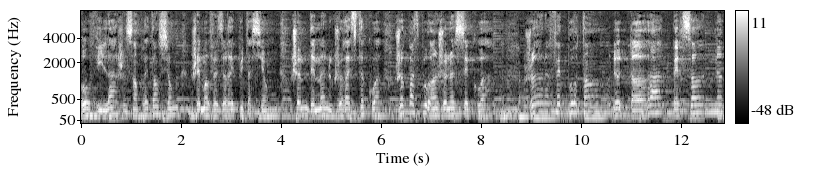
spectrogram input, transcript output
Au village sans prétention, j'ai mauvaise réputation. Je me démène je reste quoi? Je passe pour un je ne sais quoi. Je ne fais pourtant de tort à personne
